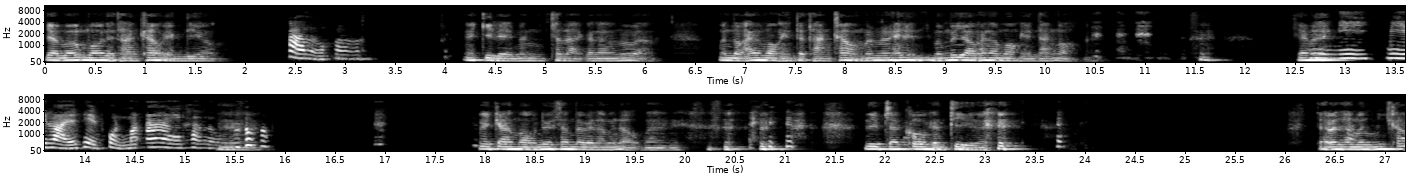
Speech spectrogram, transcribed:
อย่ามองมองแต่ทางเข้าอย่างเดียวค่ะหลวงพ่อไอ้กิเลสมันฉลาดกับเราหรือเปล่ามันบอกให้เรามองเห็นแต่ทางเข้า มันไม่ให้มันไม่ยอมให้เรามองเห็นทางออกใช่ไหมมีมีมีหลายเหตุผลมาอ้างค่ะหลวงพ่อไม่กล้ามองด้วยซ้ำเวลามันออกมาเนี่ยรีบจักโคกทันทีเลย แต่เวลามันเข้า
